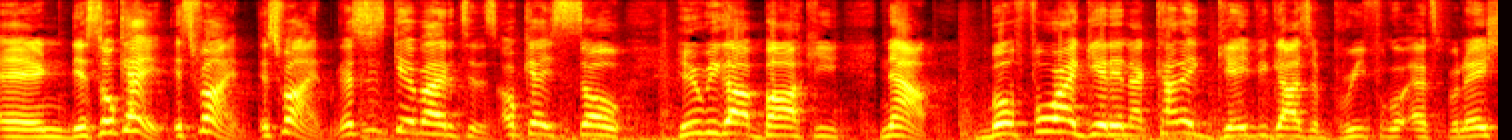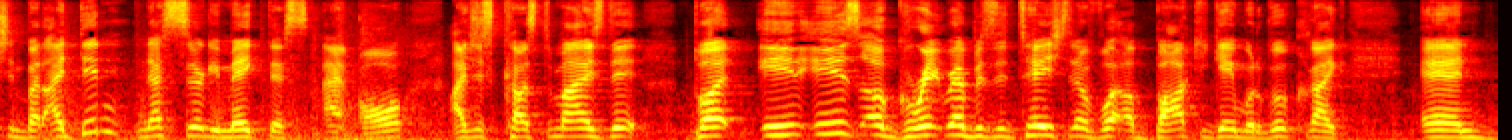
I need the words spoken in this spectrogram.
And it's okay. It's fine. It's fine. Let's just get right into this. Okay, so here we got Baki. Now, before I get in, I kind of gave you guys a brief little explanation, but I didn't necessarily make this at all. I just customized it. But it is a great representation of what a Baki game would look like. And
